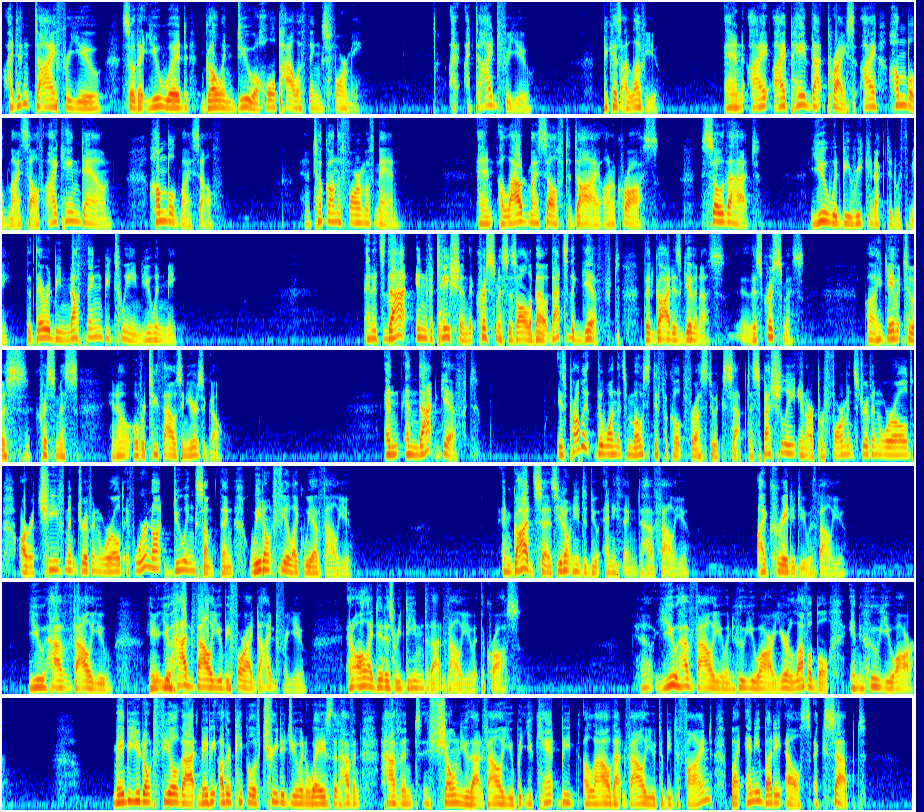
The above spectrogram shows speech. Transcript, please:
I didn't die for you so that you would go and do a whole pile of things for me. I, I died for you because I love you. And I, I paid that price. I humbled myself. I came down, humbled myself, and took on the form of man and allowed myself to die on a cross so that you would be reconnected with me, that there would be nothing between you and me. And it's that invitation that Christmas is all about. That's the gift that God has given us this Christmas. Uh, he gave it to us Christmas, you know, over 2,000 years ago. And, and that gift is probably the one that's most difficult for us to accept, especially in our performance driven world, our achievement driven world. If we're not doing something, we don't feel like we have value. And God says, You don't need to do anything to have value. I created you with value. You have value. You had value before I died for you. And all I did is redeemed that value at the cross. You know, you have value in who you are. You're lovable in who you are. Maybe you don't feel that. Maybe other people have treated you in ways that haven't, haven't shown you that value, but you can't be, allow that value to be defined by anybody else except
